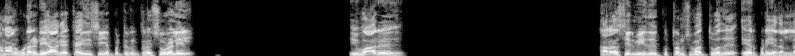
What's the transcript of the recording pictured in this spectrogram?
ஆனால் உடனடியாக கைது செய்யப்பட்டிருக்கிற சூழலில் இவ்வாறு அரசின் மீது குற்றம் சுமத்துவது ஏற்புடையதல்ல.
